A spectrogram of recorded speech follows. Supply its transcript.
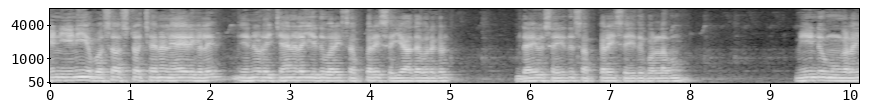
என் இனிய பொசாஸ்டோ சேனல் நேயர்களே என்னுடைய சேனலை இதுவரை சப்ஸ்கிரைப் செய்யாதவர்கள் தயவு செய்து சப்ஸ்கிரைப் செய்து கொள்ளவும். மீண்டும் உங்களை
